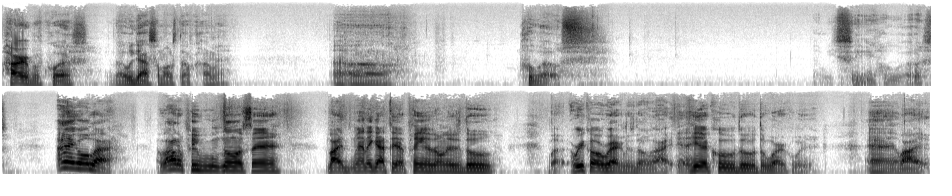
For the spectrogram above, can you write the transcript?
Herb, of course. You know, we got some more stuff coming. Uh, who else? Let me see. Who else? I ain't gonna lie. A lot of people, you know what I'm saying? Like, man, they got their opinions on this dude. But Rico Recklezz, though, like, he a cool dude to work with. And, like,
